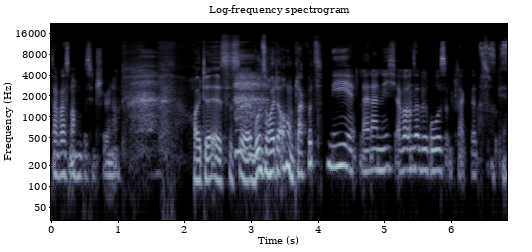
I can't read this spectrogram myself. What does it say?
Da war es noch ein bisschen schöner. Heute ist es, äh, wohnst du heute auch in Plagwitz? Nee, leider nicht. Aber unser Büro ist in Plagwitz. So, okay.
